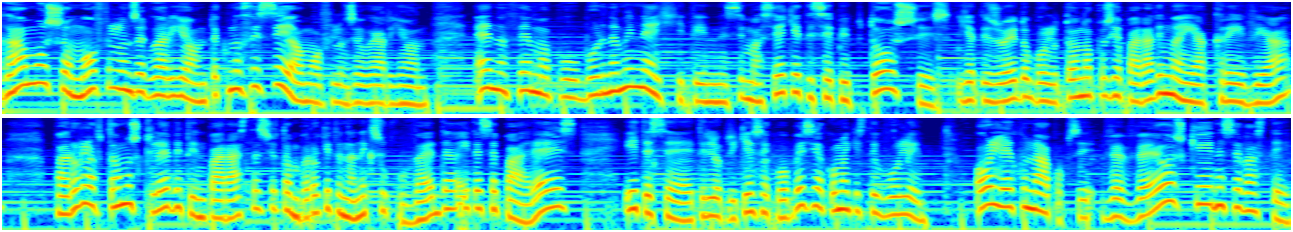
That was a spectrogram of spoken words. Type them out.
Γάμος ομόφυλων ζευγαριών, τεκνοθεσία ομόφυλων ζευγαριών. Ένα θέμα που μπορεί να μην έχει την σημασία και τις επιπτώσεις για τη ζωή των πολιτών, όπως για παράδειγμα η ακρίβεια. Παρόλα αυτά όμως κλέβει την παράσταση όταν πρόκειται να ανοίξει κουβέντα, είτε σε παρέ, είτε σε τηλεοπτικές εκπομπές ή ακόμα και στη Βουλή. Όλοι έχουν άποψη, βεβαίως και είναι σεβαστοί.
